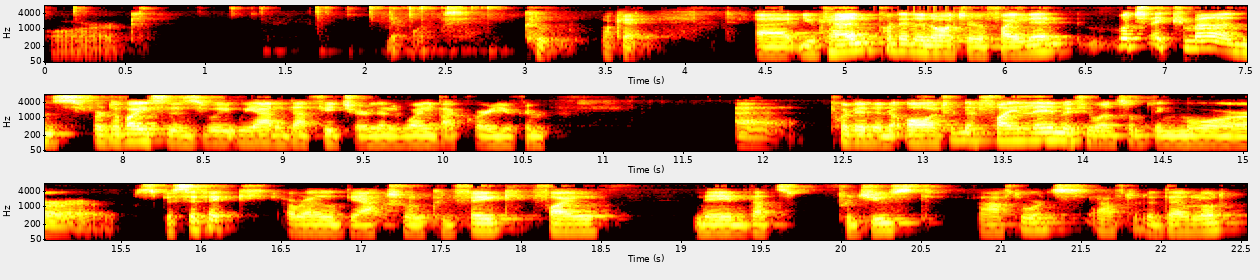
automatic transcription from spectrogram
org networks. Cool. Okay. Uh, you can put in an alternate file name, much like commands for devices. We, we added that feature a little while back where you can uh, put in an alternate file name if you want something more specific around the actual config file name that's produced afterwards after the download.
